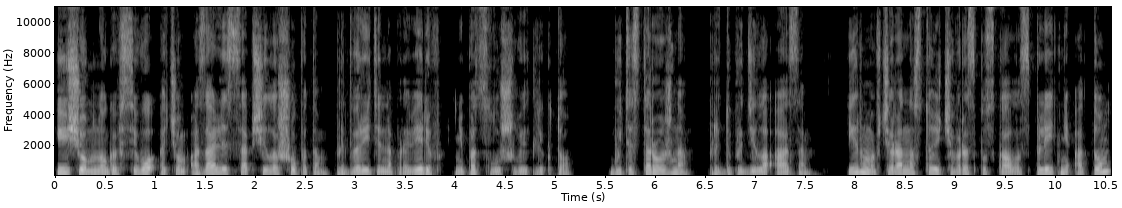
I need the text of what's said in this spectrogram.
И еще много всего, о чем Азалис сообщила шепотом, предварительно проверив, не подслушивает ли кто. «Будь осторожна», – предупредила Аза. Ирма вчера настойчиво распускала сплетни о том,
